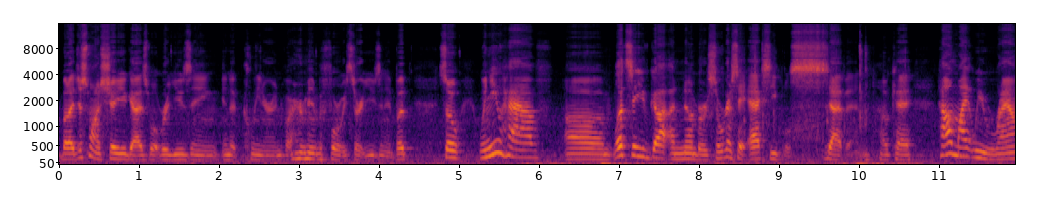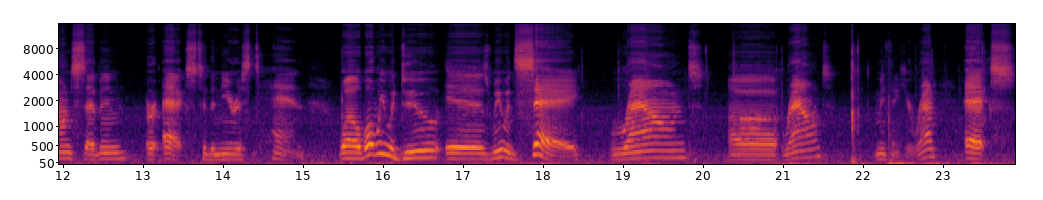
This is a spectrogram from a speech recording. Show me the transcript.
but I just want to show you guys what we're using in a cleaner environment before we start using it. But so when you have, um, let's say you've got a number, so we're going to say x equals 7, okay? How might we round 7 or x to the nearest 10? Well, what we would do is we would say round, uh, round, let me think here, round x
